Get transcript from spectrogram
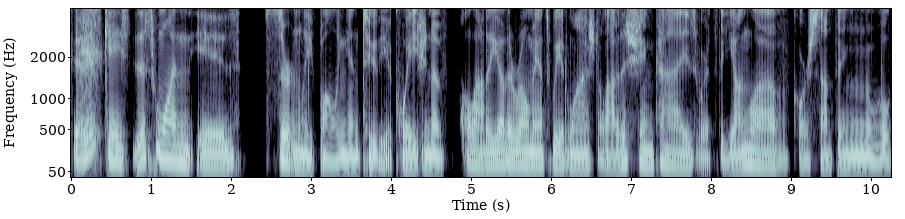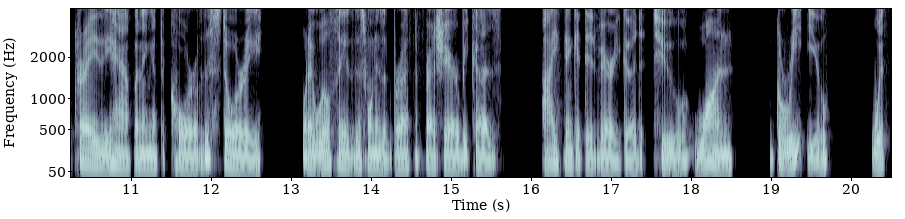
In this case, this one is certainly falling into the equation of a lot of the other romance we had watched, a lot of the Shinkais, where it's the young love, of course, something a little crazy happening at the core of the story. What I will say is this one is a breath of fresh air because I think it did very good to one, greet you with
